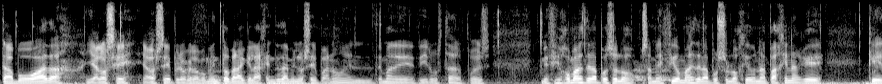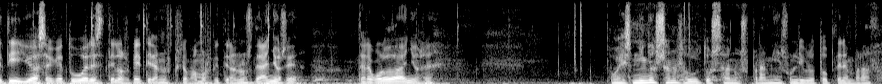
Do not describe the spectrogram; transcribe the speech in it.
taboada, ya lo sé, ya lo sé, pero que lo comento para que la gente también lo sepa, ¿no? El tema de decir, ostras, pues me fijo más de la posología, o sea, me fío más de la posología de una página que, que de ti. Yo ya sé que tú eres de los veteranos, pero vamos, veteranos de años, ¿eh? Te recuerdo de años, ¿eh? Pues Niños sanos, adultos sanos. Para mí es un libro top del embarazo.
